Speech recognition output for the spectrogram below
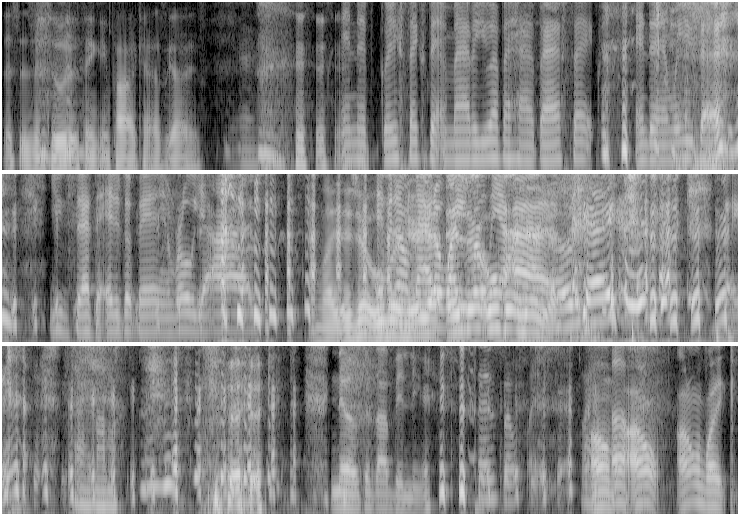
This is intuitive thinking podcast, guys. yes. And if great sex didn't matter, you ever had bad sex, and then when you done, you sit at the edge of the bed and roll your eyes. I'm like, is your If it Uber don't here matter yet? why Is you your Uber your here eyes. yet? Okay. Like, Sorry, mama. No, because I've been there. That's so funny. Like, um, ugh. I don't, I don't like,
